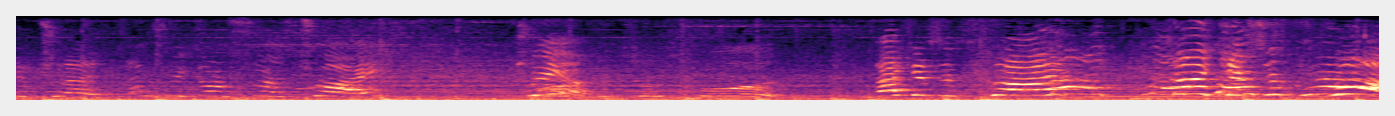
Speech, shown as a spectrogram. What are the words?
second try. And first try. Try. Like and subscribe. Like and subscribe. Like and subscribe.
